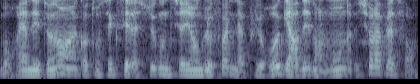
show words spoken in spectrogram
Bon, rien d'étonnant hein, quand on sait que c'est la seconde série anglophone la plus regardée dans le monde sur la plateforme.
